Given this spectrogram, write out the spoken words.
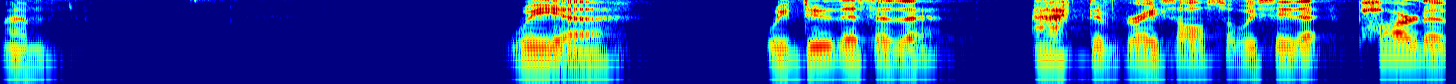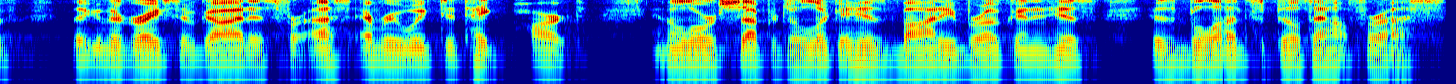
Um, we uh, we do this as an act of grace also. We see that part of the, the, grace of God is for us every week to take part in the Lord's Supper, to look at his body broken and his, his blood spilt out for us.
